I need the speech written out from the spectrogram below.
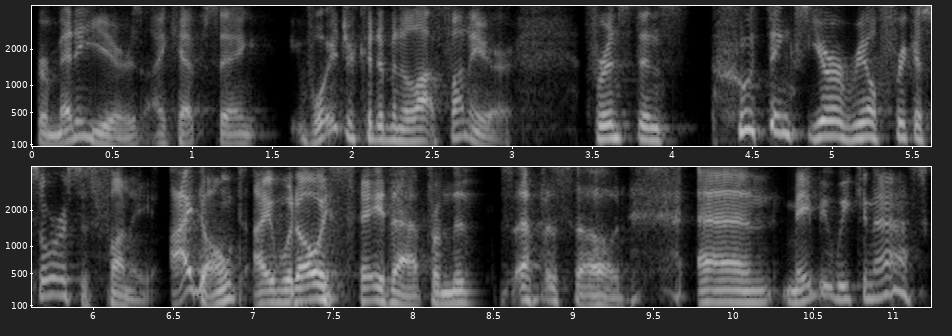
for many years. I kept saying Voyager could have been a lot funnier. For instance, who thinks you're a real freakosaurus is funny? I don't. I would always say that from this episode. And maybe we can ask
